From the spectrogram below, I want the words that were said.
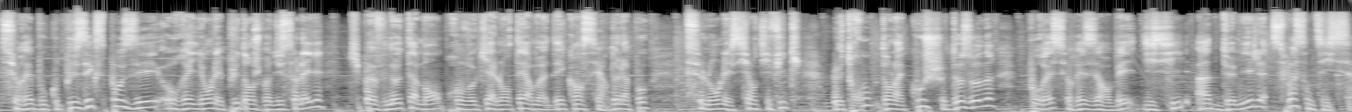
serait beaucoup plus exposé aux rayons les plus dangereux du Soleil, qui peuvent notamment provoquer à long terme des cancers de la peau. Selon les scientifiques, le trou dans la couche d'ozone pourrait se résorber d'ici à 2066.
